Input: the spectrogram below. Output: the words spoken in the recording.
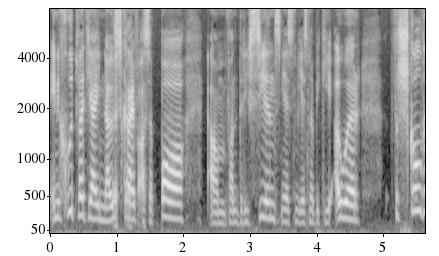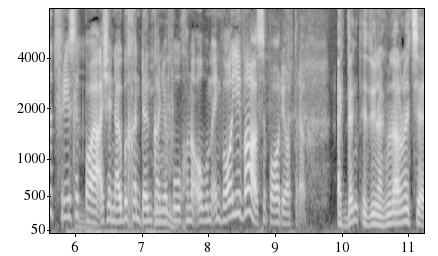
en die goed wat jy nou skryf as 'n pa um, van drie seuns en jy's jy's nou 'n bietjie ouer, verskil dit vreeslik baie as jy nou begin dink aan jou mm. volgende album en waar jy was 'n paar jaar terug. Ek dink dit doen ek moet daarmee sê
